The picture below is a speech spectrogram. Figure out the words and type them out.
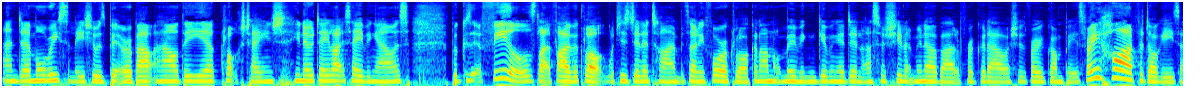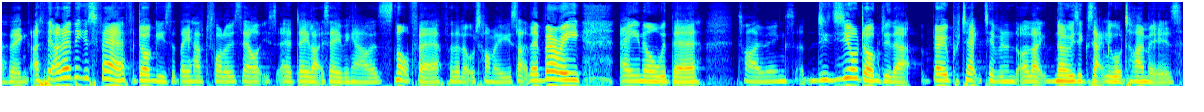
And uh, more recently, she was bitter about how the uh, clocks changed, you know, daylight saving hours, because it feels like five o'clock, which is dinner time. But it's only four o'clock and I'm not moving and giving her dinner. So she let me know about it for a good hour. She was very grumpy. It's very hard for doggies, I think. I, th- I don't think it's fair for doggies that they have to follow uh, daylight saving hours. It's not fair for the little Tommies. Like they're very anal with their timings. Does your dog do that? Very protective and uh, like knows exactly what time it is.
